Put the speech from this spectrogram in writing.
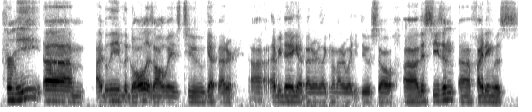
for me, um, I believe the goal is always to get better. Uh, every day, get better. Like no matter what you do. So uh, this season, uh, fighting was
